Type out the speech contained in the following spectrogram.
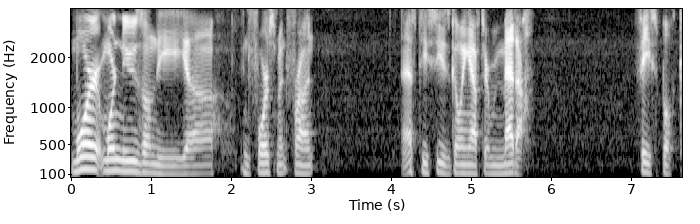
More more news on the uh, enforcement front. FTC is going after Meta, Facebook,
